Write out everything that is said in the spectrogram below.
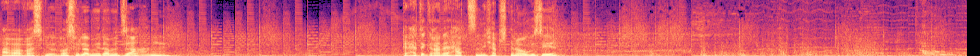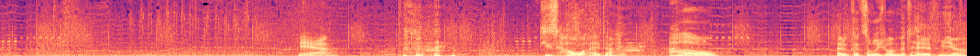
Aber was, was will er mir damit sagen? Der hatte gerade Herzen. Ich hab's genau gesehen. Ja? Die Sau, Alter. Au. Ja, du kannst ruhig mal mithelfen hier.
